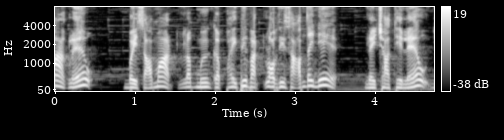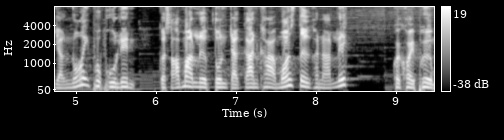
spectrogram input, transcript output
มากแล้ว ไม่สามารถรับมือกับภัยพิบัติรอบที่ 3 ได้แน่ ในชาติที่แล้วอย่างน้อยพวกผู้เล่น ก็สามารถเริ่มต้นจากการฆ่ามอนสเตอร์ขนาดเล็ก ค่อยๆ เพิ่ม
